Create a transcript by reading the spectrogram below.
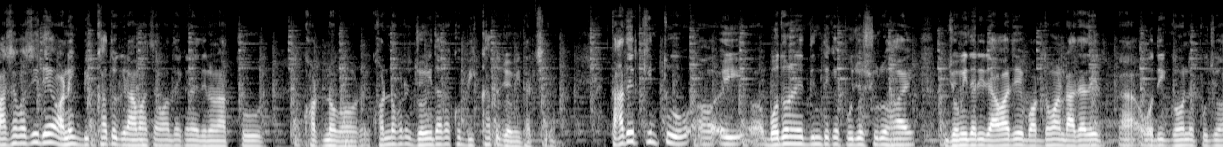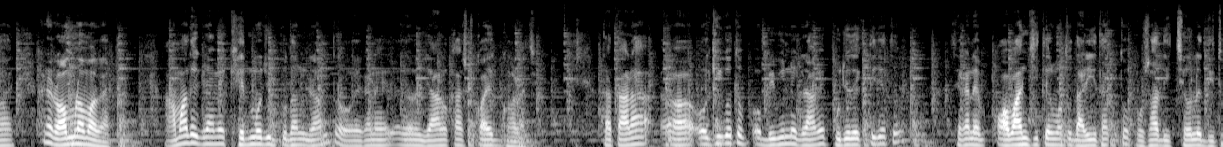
পাশাপাশি দিয়ে অনেক বিখ্যাত গ্রাম আছে আমাদের এখানে, দীননাথপুর, খটনগর, খটনগরের জমিদাররা খুব বিখ্যাত জমিদার ছিল। তাদের কিন্তু এই বোধনের দিন থেকে পুজো শুরু হয়, জমিদারির আওয়াজে বর্ধমান রাজাদের অধিগ্রহণে পুজো হয়, একটা রমরমা ব্যাপার। আমাদের গ্রামে খেদমজুর প্রধান গ্রাম তো, এখানে জানাল কাস্ট কয়েক ঘর আছে। তা তারা কী বিভিন্ন গ্রামে পুজো দেখতে যেত। সেখানে অবাঞ্ছিতের মতো দাঁড়িয়ে থাকতো, প্রসাদ ইচ্ছে হলে দিত,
